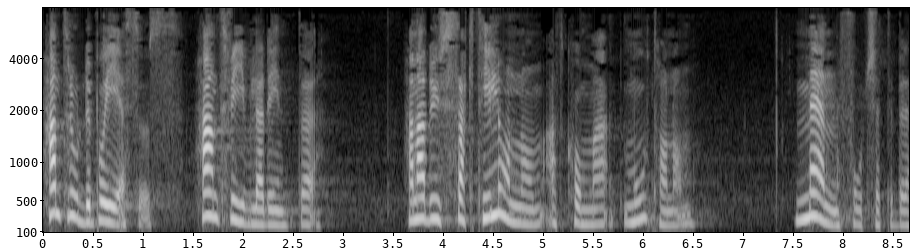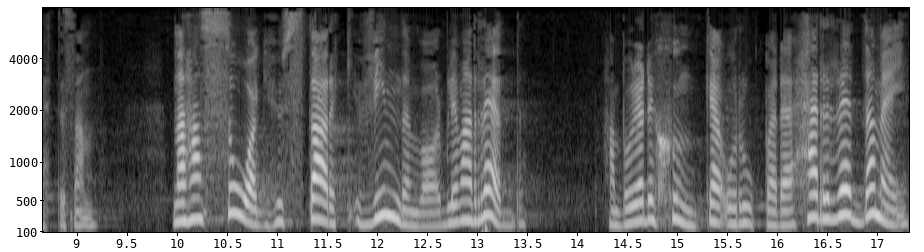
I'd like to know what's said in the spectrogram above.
Han trodde på Jesus. Han tvivlade inte. Han hade ju sagt till honom att komma mot honom. Men, fortsätter berättelsen, när han såg hur stark vinden var blev han rädd. Han började sjunka och ropade Herre, rädda mig!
